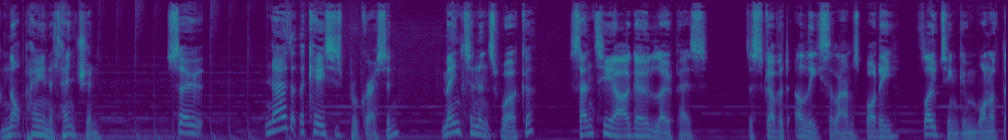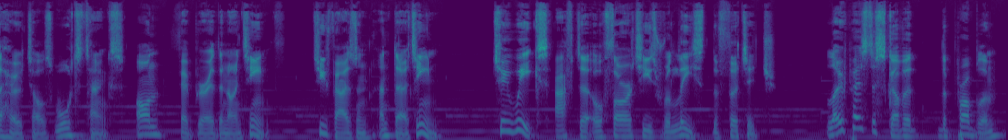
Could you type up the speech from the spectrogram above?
not paying attention so, now that the case is progressing, maintenance worker Santiago Lopez discovered Elisa Lam's body floating in one of the hotel's water tanks on February the 19th, 2013, two weeks after authorities released the footage. Lopez discovered the problem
